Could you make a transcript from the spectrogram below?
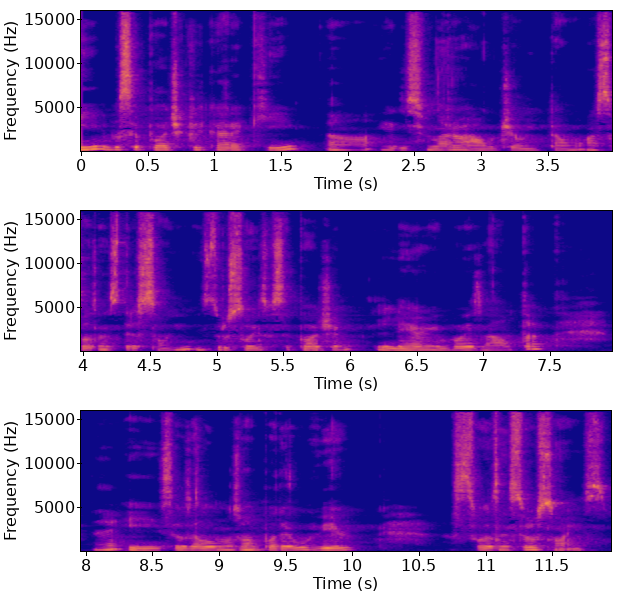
E você pode clicar aqui uh, e adicionar o áudio. Então, as suas instruções, instruções você pode ler em voz alta, né? E seus alunos vão poder ouvir as suas instruções.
